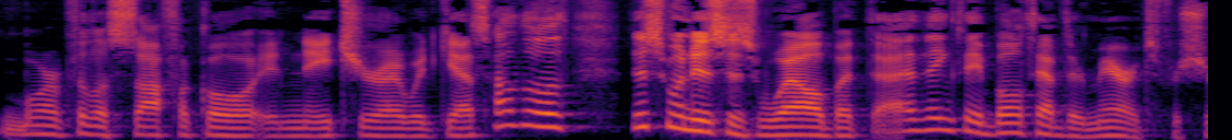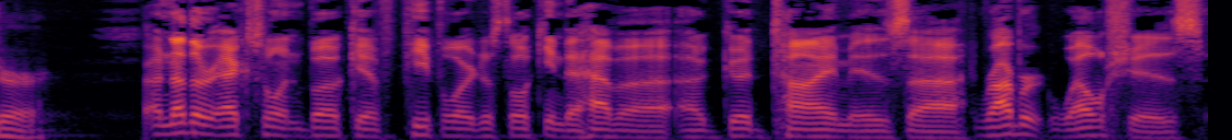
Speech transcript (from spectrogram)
more philosophical in nature, I would guess. Although this one is as well, but I think they both have their merits for sure. Another excellent book, if people are just looking to have a, a good time, is uh, Robert Welsch's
